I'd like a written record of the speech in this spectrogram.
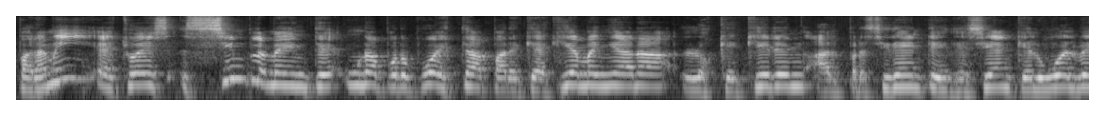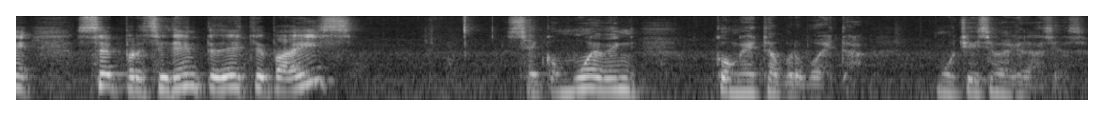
Para mí esto es simplemente una propuesta para que aquí a mañana los que quieren al presidente y desean que él vuelve a ser presidente de este país, se conmueven con esta propuesta. Muchísimas gracias.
